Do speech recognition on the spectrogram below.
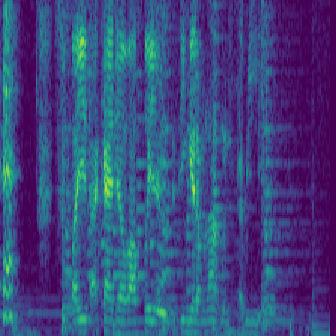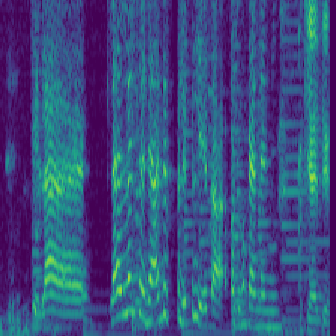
Supaya takkan ada apa-apa yang tertinggal lama-lama dekat bilik. Okay lah. Lan macam ni ada pelik-pelik tak pasal makanan ni? Okay ada.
